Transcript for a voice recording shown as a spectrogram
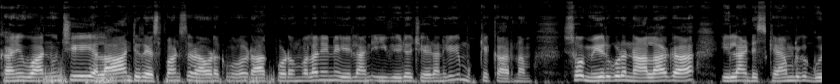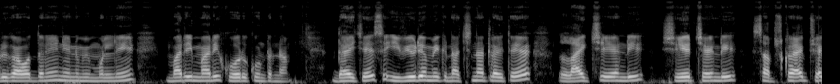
కానీ వారి నుంచి ఎలాంటి రెస్పాన్స్ రావడం రాకపోవడం వల్ల నేను ఇలాంటి ఈ వీడియో చేయడానికి ముఖ్య కారణం. సో మీరు కూడా నాలాగా ఇలాంటి స్కామ్లకు గురి కావద్దని నేను మిమ్మల్ని మరీ మరీ కోరుకుంటున్నా. దయచేసి ఈ వీడియో మీకు నచ్చినట్లయితే లైక్ చేయండి షేర్ చేయండి సబ్స్క్రైబ్ చే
